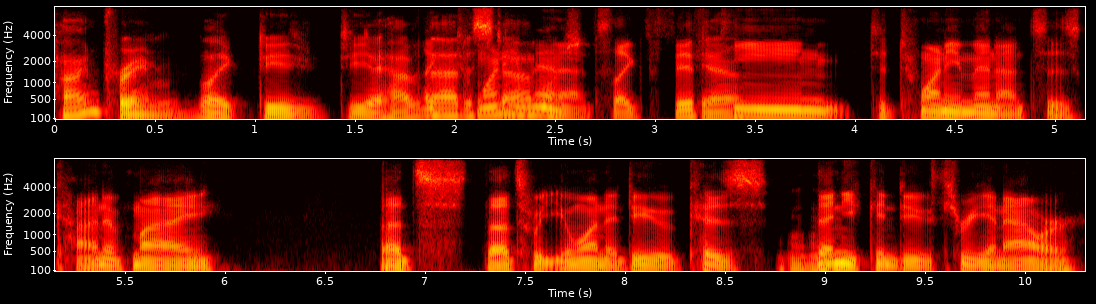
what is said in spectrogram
time frame? Like, do you do you have like that? Twenty minutes, like fifteen yeah. to twenty minutes, is kind of my. That's that's what you want to do because mm-hmm. then you can do three an hour.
